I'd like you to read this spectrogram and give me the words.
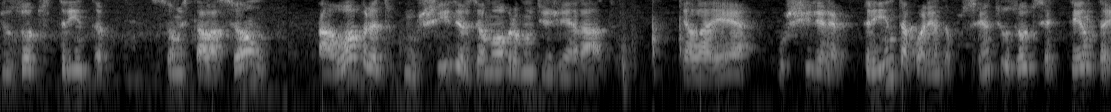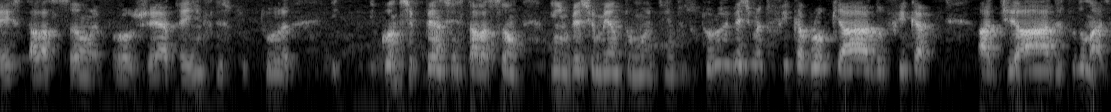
e os outros 30% são instalação, a obra com chillers é uma obra muito engenheirada. Ela é o Chile é 30%, 40% e os outros 70% é instalação, é projeto, é infraestrutura. E E quando se pensa em instalação, em investimento muito em infraestrutura, o investimento fica bloqueado, fica adiado e tudo mais.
